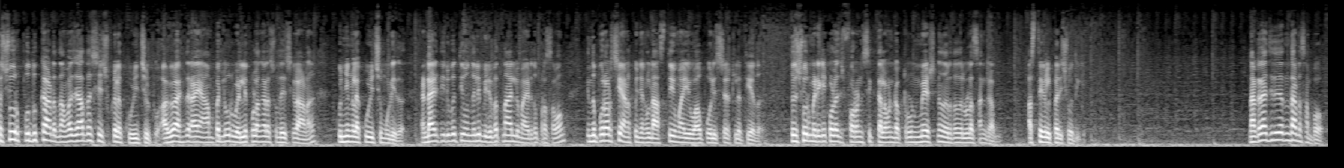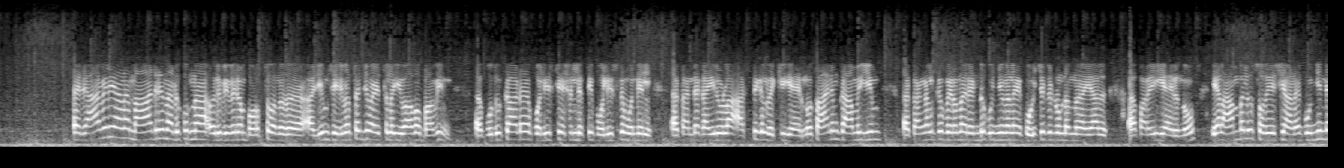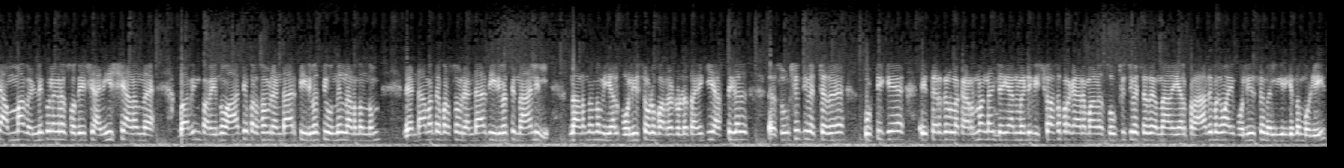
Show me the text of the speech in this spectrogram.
തൃശൂർ പുതുക്കാട് നവജാത ശിശുക്കളെ കുഴിച്ചിട്ടു. അവിവാഹിതരായ ആമ്പല്ലൂർ വെള്ളിക്കുളങ്ങര സ്വദേശികളാണ് കുഞ്ഞുങ്ങളെ കുഴിച്ചു മൂടിയത്. രണ്ടായിരത്തി ഇരുപത്തി ഒന്നിലും ഇരുപത്തിനാലിലുമായിരുന്നു പ്രസവം. ഇന്ന് പുലർച്ചെയാണ് കുഞ്ഞുങ്ങളുടെ അസ്ഥിയുമായി യുവാവ് പോലീസ് സ്റ്റേഷനിലെത്തിയത്. തൃശൂർ മെഡിക്കൽ കോളേജ് ഫോറൻസിക് തലവൻ ഡോക്ടർ ഉന്മേഷിന്റെ നേതൃത്വത്തിലുള്ള സംഘം അസ്ഥികൾ പരിശോധിക്കും. നടരാജ് എന്താണ് സംഭവം? രാവിലെയാണ് നാടിന് നടക്കുന്ന ഒരു വിവരം പുറത്തു വന്നത്. അജിംസ് ഇരുപത്തഞ്ച് വയസ്സുള്ള യുവാവ് ഭവിൻ പുതുക്കാട് പോലീസ് സ്റ്റേഷനിലെത്തി പോലീസിന് മുന്നിൽ തന്റെ കയ്യിലുള്ള അസ്ഥികൾ വെക്കുകയായിരുന്നു. താനും കാമുകിയും തങ്ങൾക്ക് പിറന്ന രണ്ട് കുഞ്ഞുങ്ങളെ കുഴിച്ചിട്ടിട്ടുണ്ടെന്ന് അയാൾ പറയുകയായിരുന്നു. ഇയാൾ ആമ്പലൂർ സ്വദേശിയാണ്. കുഞ്ഞിന്റെ അമ്മ വെള്ളിക്കുളങ്ങര സ്വദേശി അനീഷയാണെന്ന് ഭവിൻ പറയുന്നു. ആദ്യ പ്രസവം രണ്ടായിരത്തി ഇരുപത്തി ഒന്നിൽ നടന്നെന്നും രണ്ടാമത്തെ പ്രസവം രണ്ടായിരത്തി ഇരുപത്തിനാലിൽ നടന്നെന്നും ഇയാൾ പോലീസിനോട് പറഞ്ഞിട്ടുണ്ട്. തനിക്ക് ഈ അസ്ഥികൾ സൂക്ഷിച്ചു വെച്ചത് കുട്ടിക്ക് ഇത്തരത്തിലുള്ള കർമ്മങ്ങൾ ചെയ്യാൻ വേണ്ടി വിശ്വാസപ്രകാരമാണ് സൂക്ഷിച്ചു വെച്ചത് എന്നാണ് ഇയാൾ പ്രാഥമികമായി പോലീസിന് നൽകിയിരിക്കുന്ന മൊഴി.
